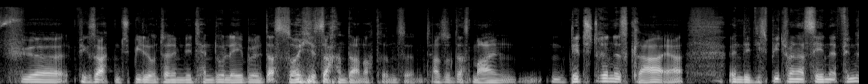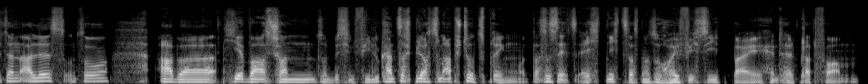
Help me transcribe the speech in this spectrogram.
für, wie gesagt, ein Spiel unter dem Nintendo-Label, dass solche Sachen da noch drin sind. Also, dass mal ein, Glitch drin ist, klar, ja. Die, die Speedrunner-Szene findet dann alles und so. Aber hier war es schon so ein bisschen viel. Du kannst das Spiel auch zum Absturz bringen. Und das ist jetzt echt nichts, was man so häufig sieht bei Handheld-Plattformen.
